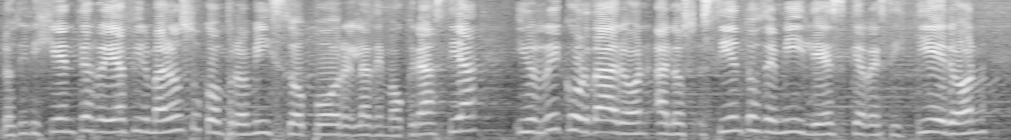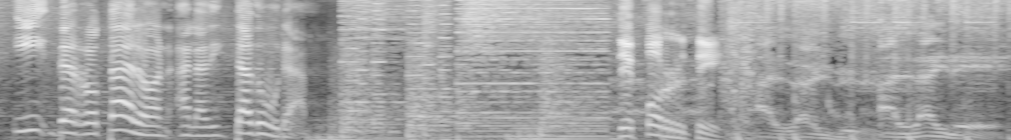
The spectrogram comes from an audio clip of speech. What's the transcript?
Los dirigentes reafirmaron su compromiso por la democracia y recordaron a los cientos de miles que resistieron y derrotaron a la dictadura. Deporte. Al aire. Al aire.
